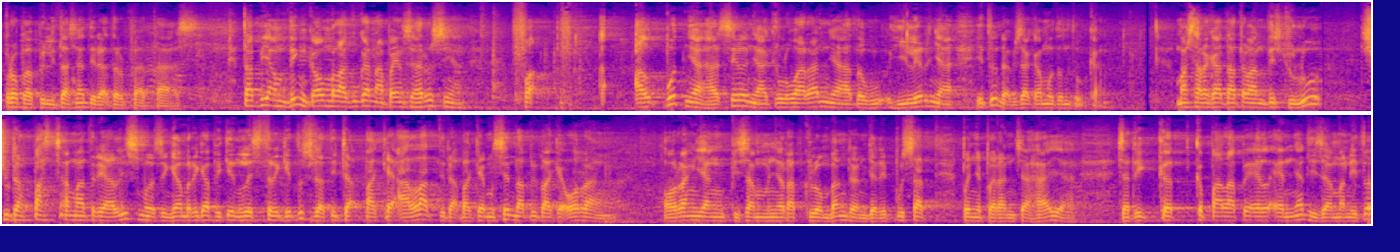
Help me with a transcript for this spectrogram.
probabilitasnya tidak terbatas. Tapi yang penting kau melakukan apa yang seharusnya. Fa- outputnya, hasilnya, keluarannya atau hilirnya itu tidak bisa kamu tentukan. Masyarakat Atlantis dulu sudah pasca materialisme sehingga mereka bikin listrik itu sudah tidak pakai alat, tidak pakai mesin tapi pakai orang. Orang yang bisa menyerap gelombang dan menjadi pusat penyebaran cahaya. Jadi ke, kepala PLN-nya di zaman itu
